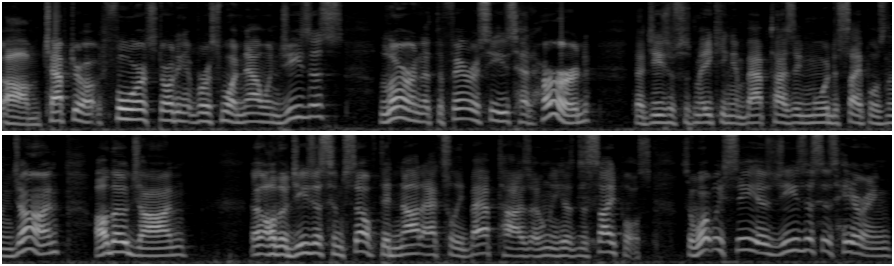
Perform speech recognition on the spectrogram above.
um, chapter 4, starting at verse 1. Now, when Jesus learned that the Pharisees had heard that Jesus was making and baptizing more disciples than John, although John, uh, although Jesus himself did not actually baptize only his disciples. So what we see is Jesus is hearing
